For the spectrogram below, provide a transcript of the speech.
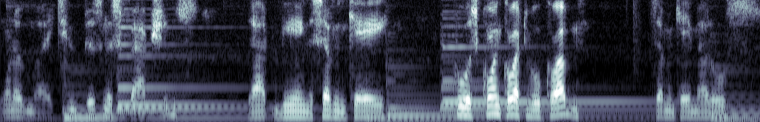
one of my two business factions, that being the 7K Coolest Coin Collectible Club, 7K Metals,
